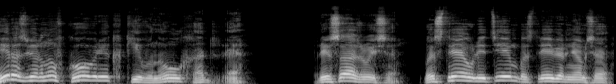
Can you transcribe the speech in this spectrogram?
и, развернув коврик, кивнул Хадже. «Присаживайся. Быстрее улетим, быстрее вернемся.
